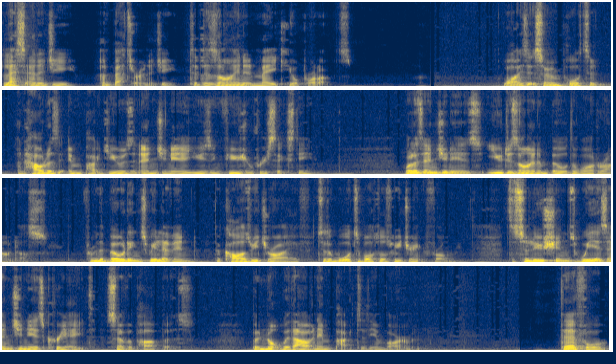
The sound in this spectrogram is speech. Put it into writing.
less energy, and better energy to design and make your products. Why is it so important, and how does it impact you as an engineer using Fusion 360? Well, as engineers, you design and build the world around us. From the buildings we live in, the cars we drive, to the water bottles we drink from, the solutions we as engineers create serve a purpose, but not without an impact to the environment. Therefore,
